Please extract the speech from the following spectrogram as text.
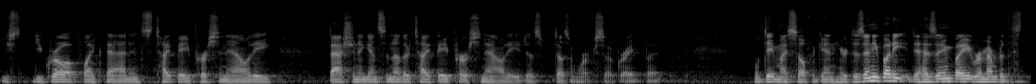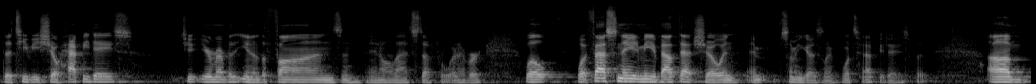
you, you grow up like that, and it's type A personality, bashing against another type A personality just doesn't work so great. But we'll date myself again here. Does anybody, has anybody remember the, the TV show Happy Days? Do you, you remember, you know, the Fonz and, and all that stuff or whatever? Well, what fascinated me about that show, and, and some of you guys are like, what's Happy Days? But um,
